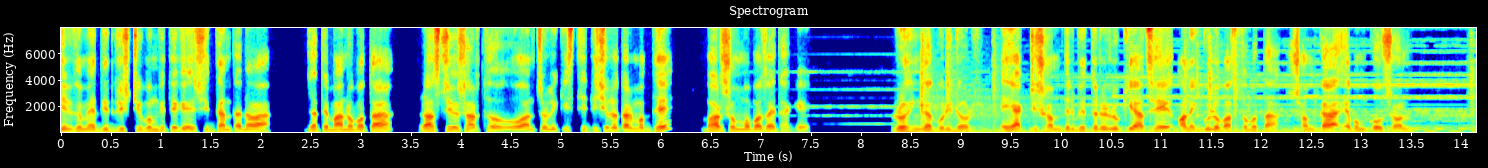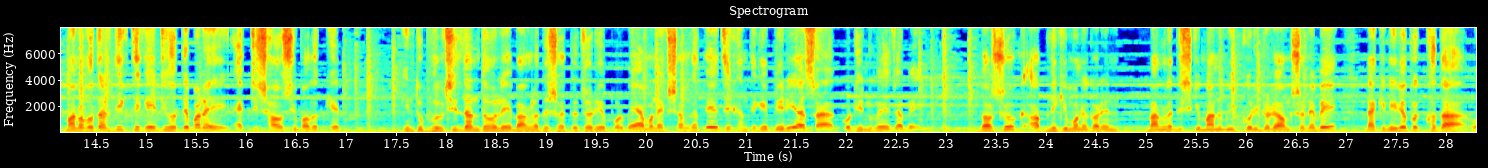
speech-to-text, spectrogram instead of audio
দীর্ঘমেয়াদী দৃষ্টিভঙ্গি থেকে সিদ্ধান্ত নেওয়া, যাতে মানবতা, রাষ্ট্রীয় স্বার্থ ও আঞ্চলিক স্থিতিশীলতার মধ্যে ভারসাম্য বজায় থাকে। রোহিঙ্গা করিডোর, এই একটি শব্দের ভেতরে লুকিয়ে আছে অনেকগুলো বাস্তবতা, শঙ্কা এবং কৌশল। মানবতার দিক থেকে এটি হতে পারে একটি সাহসী পদক্ষেপ। কিন্তু ভুল সিদ্ধান্ত হলে বাংলাদেশ হয়তো জড়িয়ে পড়বে এমন এক সংঘাতে যেখান থেকে বেরিয়ে আসা কঠিন হয়ে যাবে। দর্শক, আপনি কি মনে করেন বাংলাদেশ কি মানবিক করিডোরে অংশ নেবে, নাকি নিরপেক্ষতা ও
